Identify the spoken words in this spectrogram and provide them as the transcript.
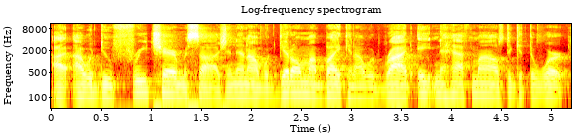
I, I would do free chair massage and then I would get on my bike and I would ride eight and a half miles to get to work.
